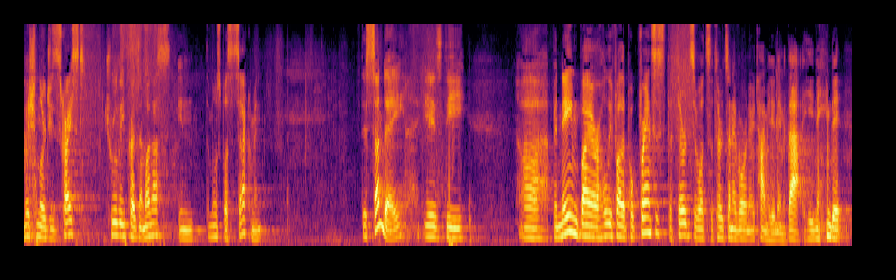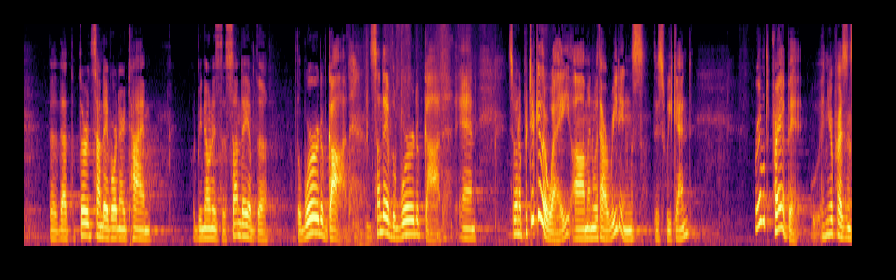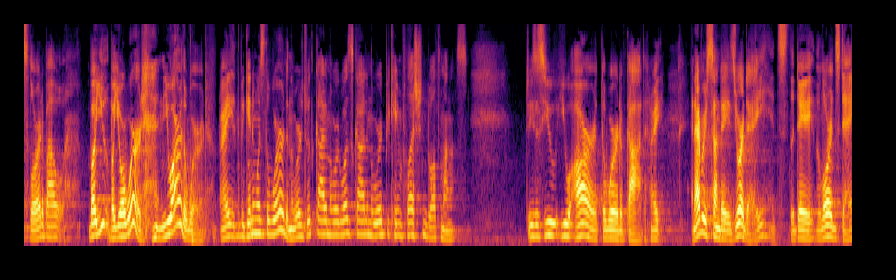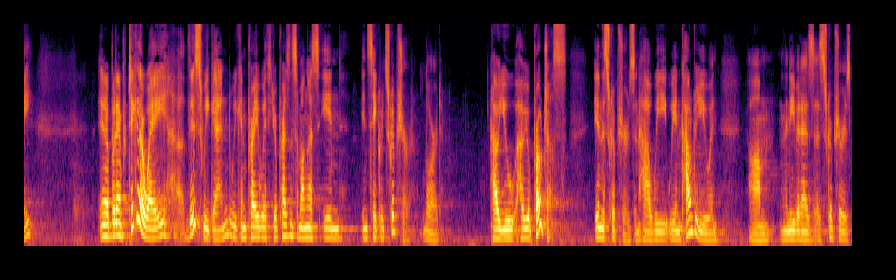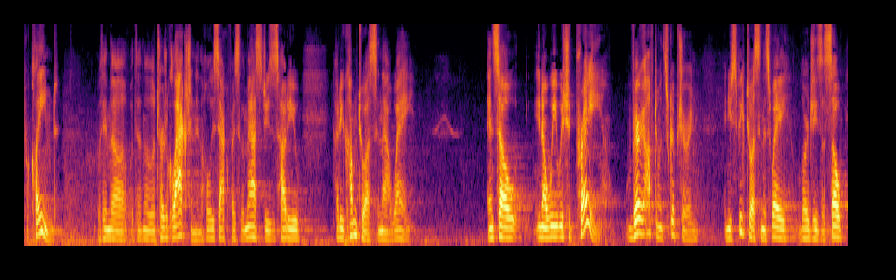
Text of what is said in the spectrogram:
Permission, Lord Jesus Christ, truly present among us in the most blessed sacrament, this Sunday is the uh, been named by our Holy Father Pope Francis the third. So, well, it's the third Sunday of Ordinary Time. He didn't name it that. He named it the, that the third Sunday of Ordinary Time would be known as the Sunday of the the Word of God, Sunday of the Word of God, and so in a particular way, um, and with our readings this weekend, we're able to pray a bit in your presence, Lord, about about you, about your word. And you are the word, right? The beginning was the word, and the word was with God, and the word was God, and the word became flesh and dwelt among us. Jesus, you you are the word of God, right? And every Sunday is your day. It's the day, the Lord's day. Uh, but in a particular way, uh, this weekend we can pray with your presence among us in in sacred Scripture, Lord how you how you approach us in the scriptures and how we, we encounter you and um, and then even as, as scripture is proclaimed within the within the liturgical action in the holy sacrifice of the mass jesus how do you how do you come to us in that way and so you know we, we should pray very often with scripture and and you speak to us in this way lord jesus so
